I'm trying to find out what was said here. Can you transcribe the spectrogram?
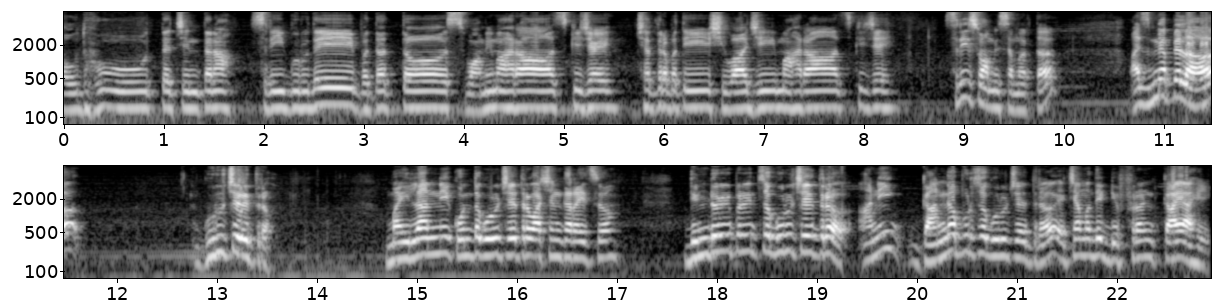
अवधूत चिंतना श्री गुरुदेव दत्त स्वामी महाराज की जय। छत्रपती शिवाजी महाराज की जय। श्री स्वामी समर्थ आज मी आपल्याला गुरुचरित्र महिलांनी कोणतं गुरुचरित्र वाचन करायचं दिंडोरीपर्यंतचं गुरुचरित्र आणि गाणगापूरचं गुरुचरित्र याच्यामध्ये डिफरंट काय आहे?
